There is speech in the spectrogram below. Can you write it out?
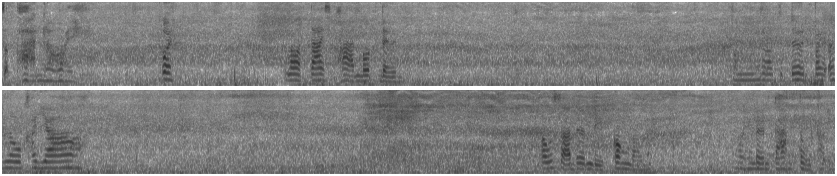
สะพานลอย โอ้ย ลอดใต้สะพานรถเดิน ตอนนี้เราจะเดินไปอโลคยา เขาสาเดินหลีกกล้องเรานะเรายังเดินตามตูดเขาอีก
